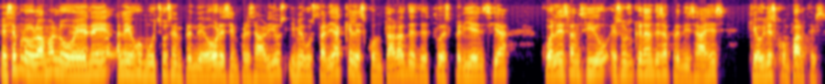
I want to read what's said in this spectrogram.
Este programa lo ven, eh, Alejo, muchos emprendedores, empresarios, y me gustaría que les contaras desde tu experiencia cuáles han sido esos grandes aprendizajes que hoy les compartes.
